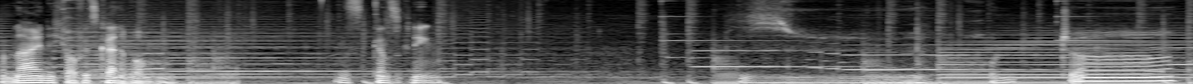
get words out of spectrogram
Und nein, ich kaufe jetzt keine Bomben. Das ganze Knicken. So, runter.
